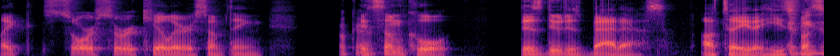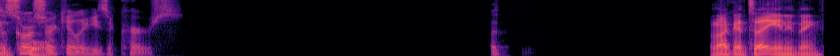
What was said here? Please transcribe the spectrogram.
like sorcerer killer or something. Okay. It's something cool. This dude is badass. I'll tell you that he's if fucking he's a sorcerer cool. killer, he's a curse. I'm not gonna tell you anything.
